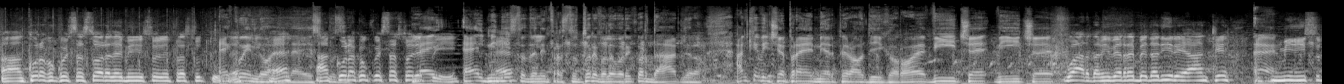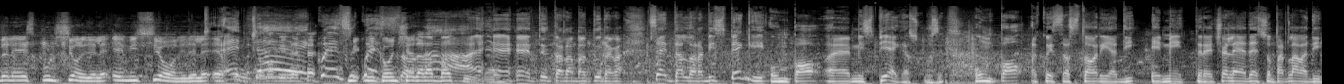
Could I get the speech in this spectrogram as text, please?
Ah, ancora con questa storia del ministro delle infrastrutture? E quello è Eh? lei. scusi. Ancora con questa storia Lei qui? È il Ministro delle Infrastrutture, volevo ricordarglielo. Anche Vice Premier però dicono, eh. Vice, vice. Eh? Guarda, mi verrebbe da dire anche Eh. Il ministro delle espulsioni, delle emissioni, delle... Eh, proprio- questo, mi, mi questo. conceda la Ah, battuta. eh, tutta una battuta qua. Senta, allora mi spieghi un po', eh, mi spiega, scusi, un po' questa storia di emettere. Cioè lei adesso parlava di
